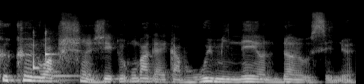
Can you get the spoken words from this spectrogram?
ke ke yo ap chanje, ke kon bagay kap rumine an dan yo oh senye,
